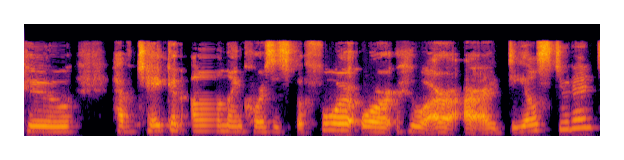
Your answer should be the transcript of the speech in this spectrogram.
who have taken online courses before or who are our ideal student,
